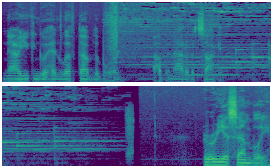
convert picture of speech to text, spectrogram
Now you can go ahead and lift up the board up and out of its socket. Reassembly.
